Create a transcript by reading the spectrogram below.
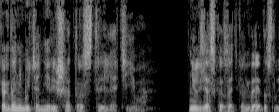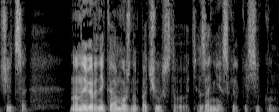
Когда-нибудь они решат расстрелять его. Нельзя сказать, когда это случится, но наверняка можно почувствовать за несколько секунд.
